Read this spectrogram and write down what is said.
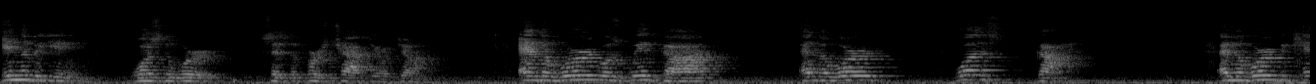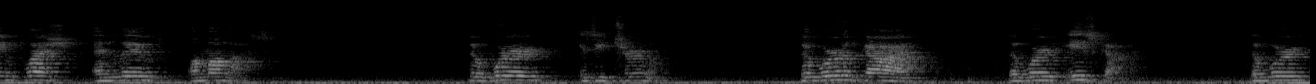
In the beginning was the Word, says the first chapter of John. And the Word was with God, and the Word was God. And the Word became flesh and lived among us. The Word is eternal. The Word of God, the Word is God. The Word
